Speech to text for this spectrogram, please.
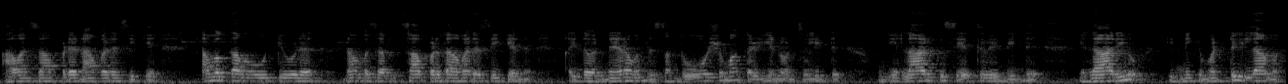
அவன் சாப்பிட நாம ரசிக்க. நமக்கு அவன் ஊட்டி விட நாம சா- சாப்பிட்றத அவன் ரசிக்கன்னு. இந்த நேரம் வந்து சந்தோஷமாக கழியணும்னு சொல்லிட்டு உங்கள் எல்லாருக்கும் சேர்த்து வேண்டிட்டு எல்லாரையும் இன்னைக்கு மட்டும் இல்லாமல்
